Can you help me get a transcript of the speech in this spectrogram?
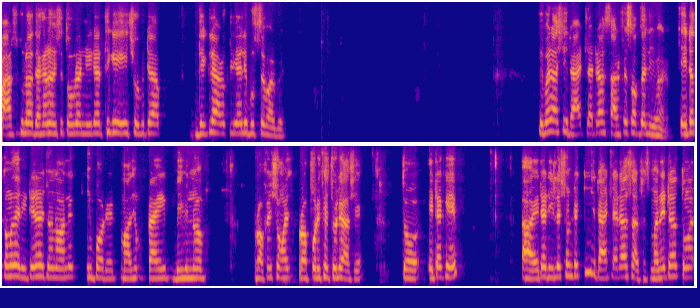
পার্টসগুলো দেখানো হয়েছে, তোমরা নিডার থেকে এই ছবিটা দেখলে আরও ক্লিয়ারলি বুঝতে পারবে। এবার আসি right lateral surface of the liver এটা তোমাদের রিটেনের জন্য অনেক ইম্পর্টেন্ট মাঝে প্রায় বিভিন্ন প্রফের সময় পরীক্ষায় চলে আসে। তো, এটাকে এটা রিলেশনটা কি? রাইট ল্যাটারাল সারফেস মানে এটা তোমার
